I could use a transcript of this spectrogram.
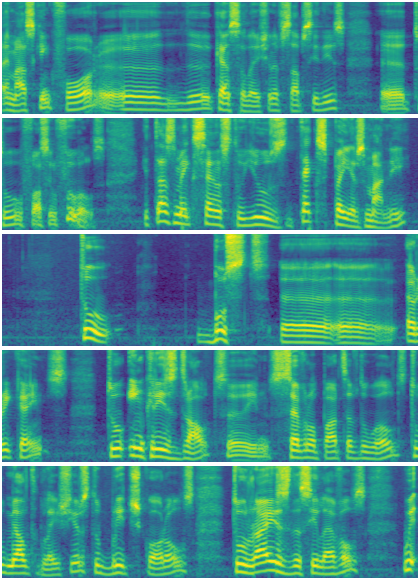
I'm asking for uh, the cancellation of subsidies uh, to fossil fuels. It does make sense to use taxpayers' money to boost uh, hurricanes, to increase drought uh, in several parts of the world, to melt glaciers, to bleach corals, to raise the sea levels with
